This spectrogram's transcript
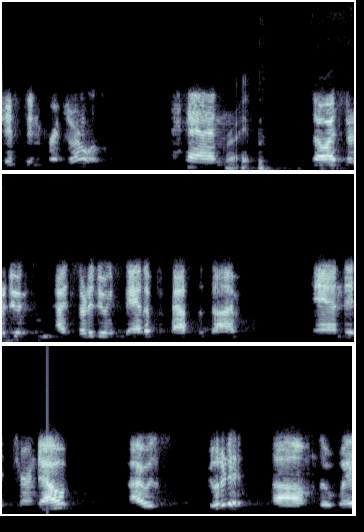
shift in print journalism. And right. so I started doing I started doing stand up to pass the time, and it turned out I was good at it. Um, the way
